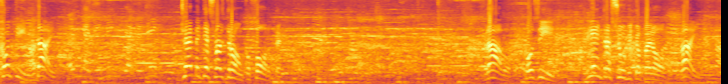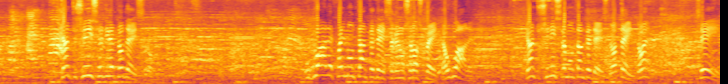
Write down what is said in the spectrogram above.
Continua, dai. Jab destro al tronco, forte. Bravo, così. Rientra subito però. Vai. Gancio sinistro e diretto destro. Uguale fai montante destro che non se lo aspetta, uguale. Gancio sinistro e montante destro, attento eh. Sì.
